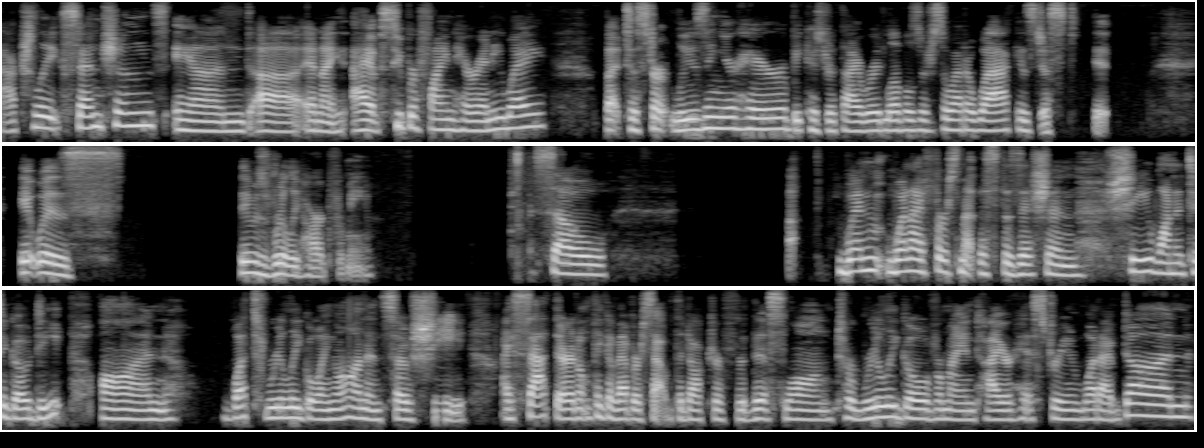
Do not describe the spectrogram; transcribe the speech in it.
actually extensions, and uh, and I I have super fine hair anyway. But to start losing your hair because your thyroid levels are so out of whack is just it it was it was really hard for me. So uh, when when I first met this physician, she wanted to go deep on what's really going on and so she I sat there, I don't think I've ever sat with a doctor for this long to really go over my entire history and what I've done,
